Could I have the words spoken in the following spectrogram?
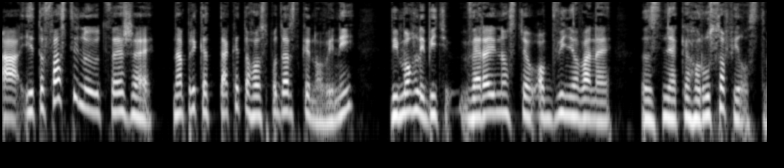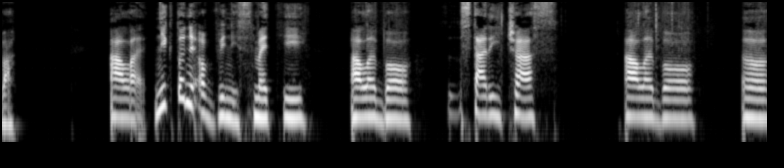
A je to fascinujúce, že napríklad takéto hospodárske noviny by mohli byť verejnosťou obviňované z nejakého rusofilstva. Ale nikto neobviní smeti alebo starý čas alebo uh,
